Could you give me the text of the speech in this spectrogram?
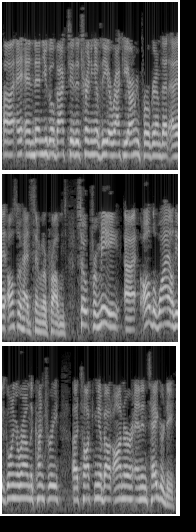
Uh, and, and, then you go back to the training of the Iraqi army program that uh, also had similar problems. So for me, uh, all the while he's going around the country uh, talking about honor and integrity.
